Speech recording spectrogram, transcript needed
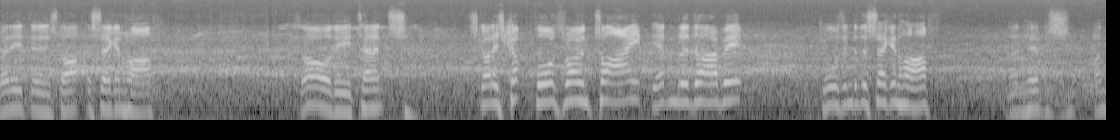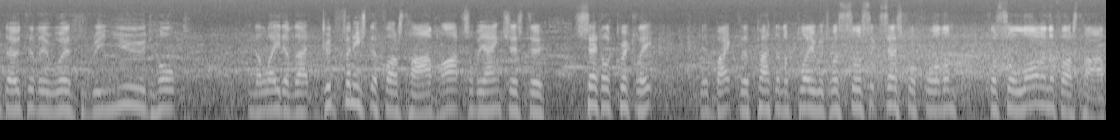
ready to start the second half. So the Tennent's Scottish Cup fourth round tie, the Edinburgh Derby, goes into the second half. And Hibs undoubtedly with renewed hope in the light of that good finish the first half. Hearts will be anxious to settle quickly, get back to the pattern of play which was so successful for them for so long in the first half.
